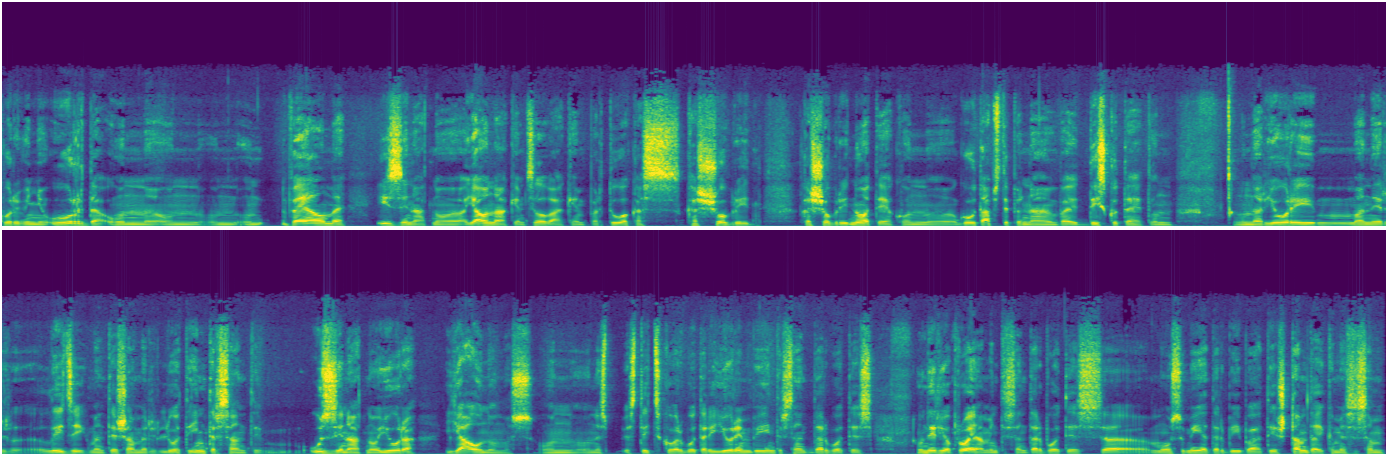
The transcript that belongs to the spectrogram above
kuri viņu urda un, un, un, un vēlme izzināt no jaunākiem cilvēkiem par to, kas, kas, šobrīd, kas šobrīd notiek, un uh, gūt apstiprinājumu vai diskutēt. Un, Un ar Jūriju man ir līdzīgi. Man tiešām ir ļoti interesanti uzzināt no Jūra jaunumus. Un, un es, es ticu, ka varbūt arī Jurim bija interesanti darboties, un ir joprojām interesanti darboties mūsu miedarbībā tieši tam dēļ, ka mēs esam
